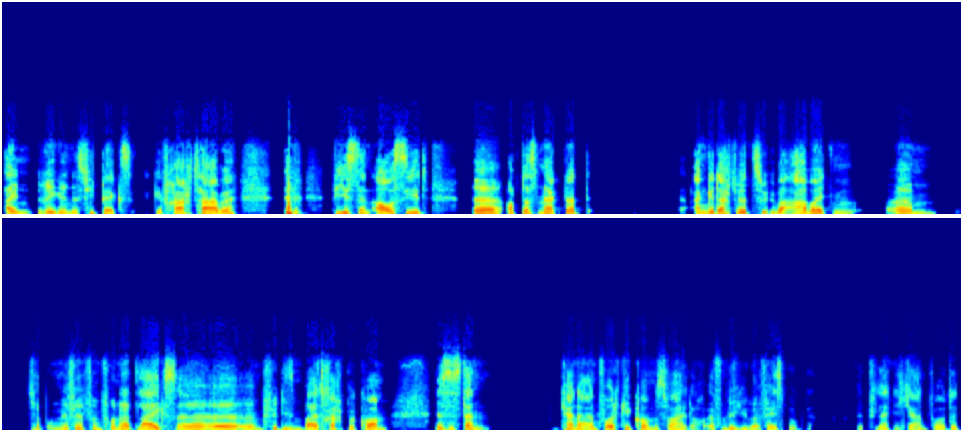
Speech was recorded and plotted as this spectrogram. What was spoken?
allen Regeln des Feedbacks gefragt habe, wie es denn aussieht, äh, ob das Merkblatt angedacht wird zu überarbeiten. Ähm, ich habe ungefähr 500 Likes äh, äh, für diesen Beitrag bekommen. Es ist dann keine Antwort gekommen. Es war halt auch öffentlich über Facebook. Wird vielleicht nicht geantwortet.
